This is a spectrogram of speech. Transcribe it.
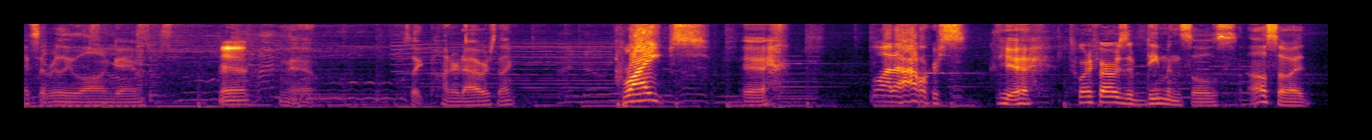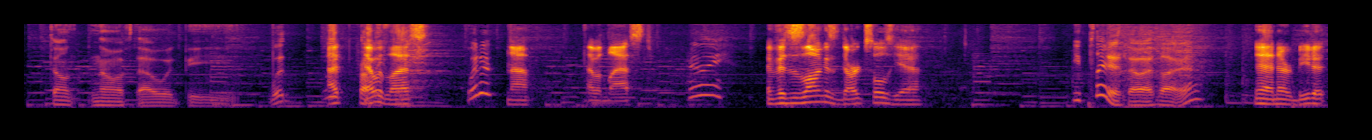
It's a really long game. Yeah. Yeah. It's like 100 hours, I think. Cripes. Yeah. A lot of hours. Yeah. 24 hours of Demon Souls. Also, I don't know if that would be. Would. I, that would last. Would it? Nah, that would last. Really? If it's as long as Dark Souls, yeah. You played it though, I thought, yeah? Yeah, I never beat it.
